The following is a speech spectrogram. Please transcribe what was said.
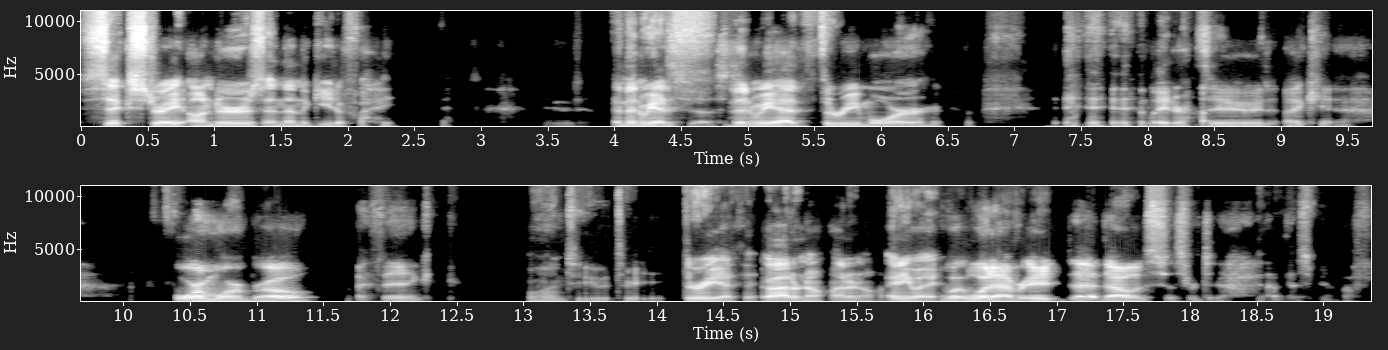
six straight unders, and then the Gita fight. Dude. And then we had just- then we had three more later on. Dude, I can't four more, bro. I think. One, two, three, three. I think. Oh, I don't know. I don't know. Anyway, What whatever. It that, that was just ridiculous. That pissed me off.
